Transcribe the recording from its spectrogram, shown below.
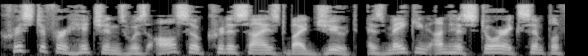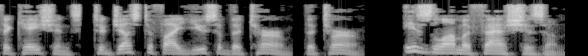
Christopher Hitchens was also criticized by Judt, as making unhistoric simplifications, to justify use of the term. The term, Islamofascism,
